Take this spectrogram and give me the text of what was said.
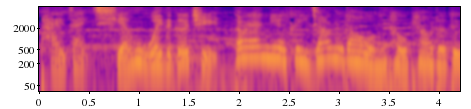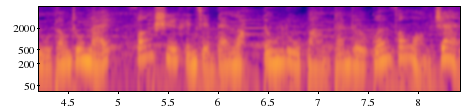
排在前五位的歌曲。当然，你也可以加入到我们投票的队伍当中来。方式很简单了，登录榜单的官方网站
